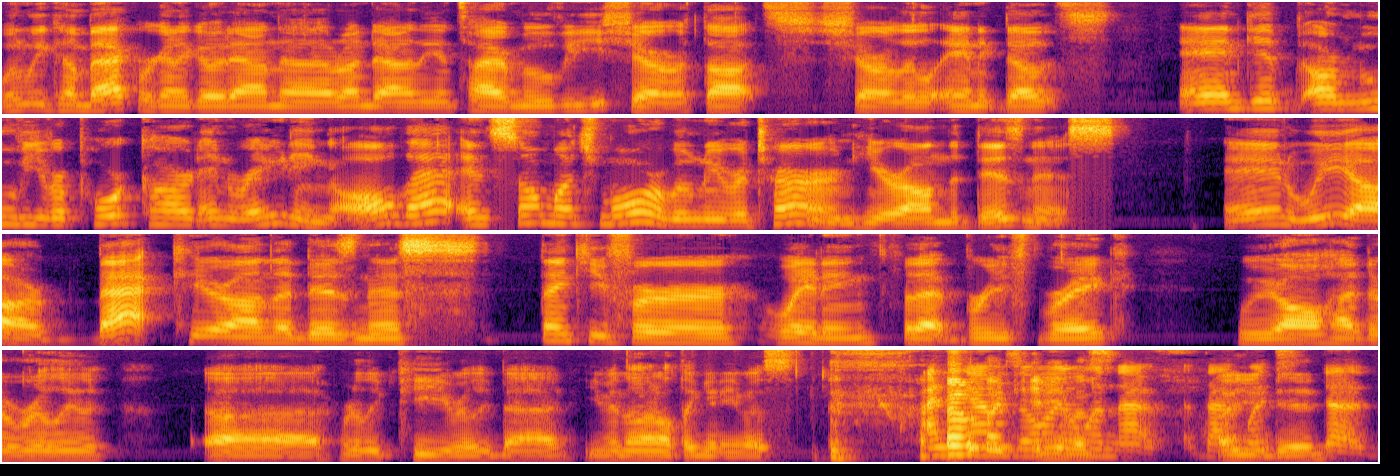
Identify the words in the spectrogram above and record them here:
When we come back, we're gonna go down the rundown of the entire movie, share our thoughts, share our little anecdotes, and give our movie report card and rating. All that and so much more when we return here on the Disness. And we are back here on the Disness. Thank you for waiting for that brief break. We all had to really, uh, really pee really bad, even though I don't think any of us. I think I was the only one that that Oh, went did? that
